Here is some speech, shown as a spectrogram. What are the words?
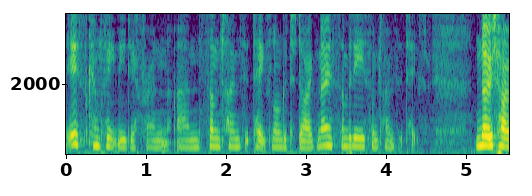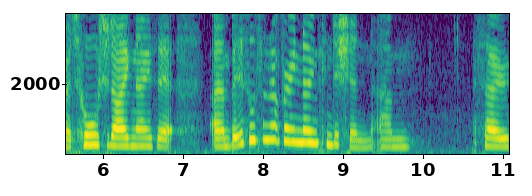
it's completely different. And sometimes it takes longer to diagnose somebody, sometimes it takes no time at all to diagnose it. Um, but it's also not a very known condition. So,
